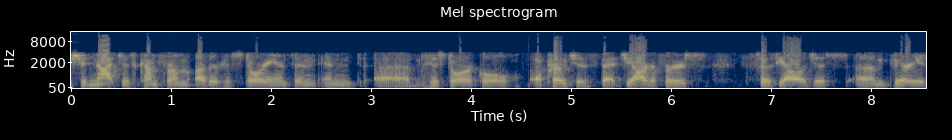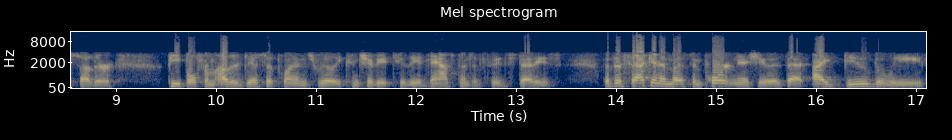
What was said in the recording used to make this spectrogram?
should not just come from other historians and, and uh, historical approaches, that geographers, sociologists, um, various other people from other disciplines really contribute to the advancement of food studies. But the second and most important issue is that I do believe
